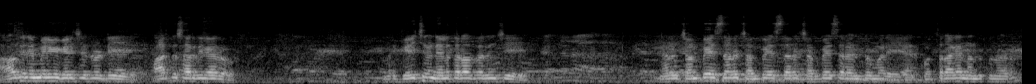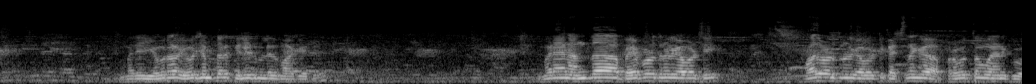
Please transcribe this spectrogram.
ఆదుని ఎమ్మెల్యేగా గెలిచినటువంటి పార్థసారథి గారు మరి గెలిచిన నెల తర్వాత నుంచి నన్ను చంపేస్తారు చంపేస్తారు చంపేస్తారు అంటూ మరి ఆయన కొత్త రాగాన్ని అందుకున్నాడు మరి ఎవరు ఎవరు చంపుతారో తెలియడం లేదు మాకైతే. మరి ఆయన అంతా భయపడుతున్నాడు కాబట్టి బాధపడుతున్నాడు కాబట్టి ఖచ్చితంగా ప్రభుత్వం ఆయనకు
